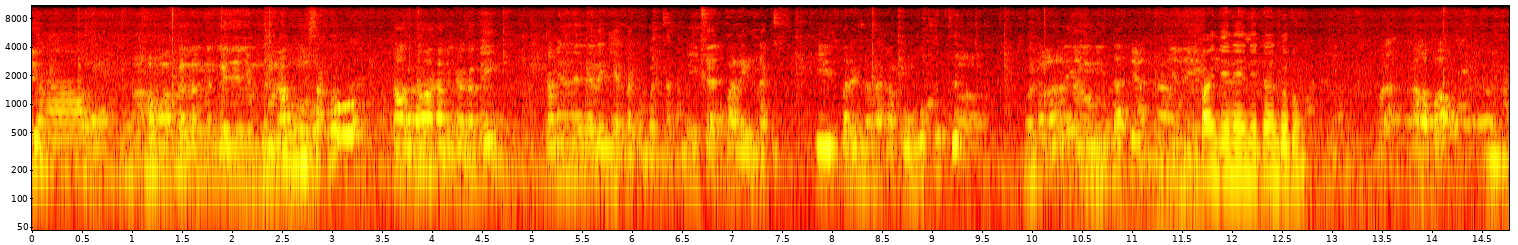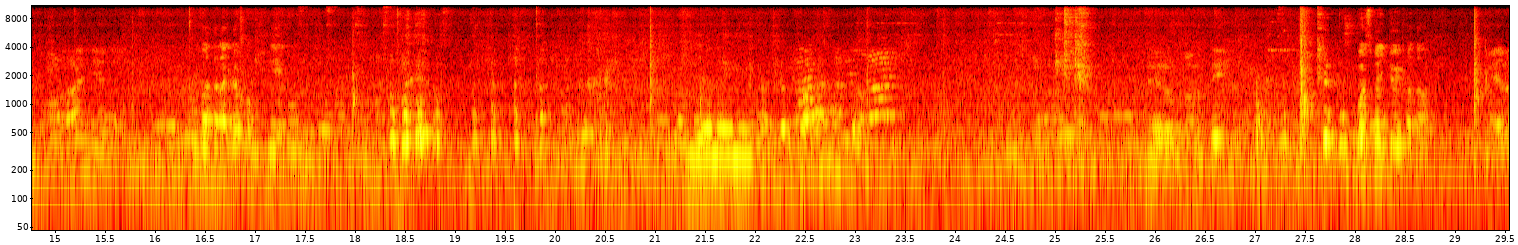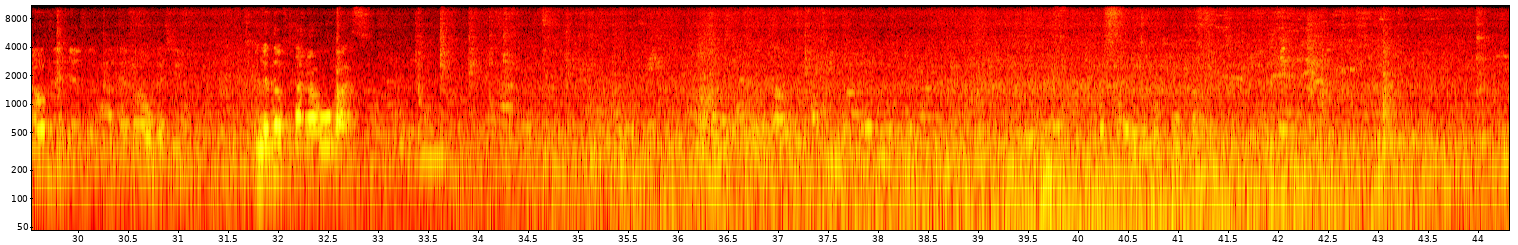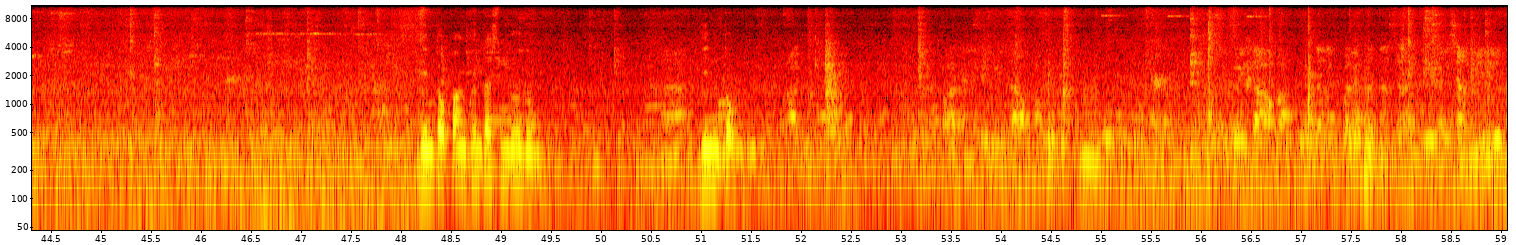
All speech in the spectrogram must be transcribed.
din. na- Hawakan lang ng ganyan yung ulo mo. isa ko. Tawag-tawa kami kagabi. Kami na naniringyar, nagubad na kami. Siya pa rin, nakikit pa rin na nakakumot. Ah, Wala na nang inita. yan. Yan eh. Ah, hindi na init ang dudong? Wala, kalabaw. Hmm. Wala, yan eh. Iba talaga pag meron. Hindi na initan. Meron konti. Boss, may joy pa daw. Meron, nandiyan sa mga taga-ugas yun. Ano daw sa takaugas? Ginto pang kwintas ng dudong. Ginto. Parang si Wita pa. Hmm. Si Wita pa. Buta nagpalitan ng sa isang milyon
